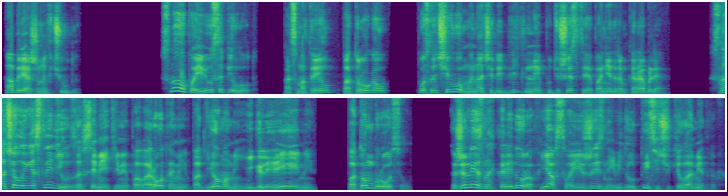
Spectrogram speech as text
обряжены в чудо. Снова появился пилот. Осмотрел, потрогал, после чего мы начали длительное путешествие по недрам корабля. Сначала я следил за всеми этими поворотами, подъемами и галереями, потом бросил. Железных коридоров я в своей жизни видел тысячи километров.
